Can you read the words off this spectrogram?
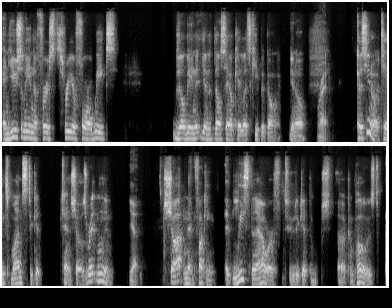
and usually in the first three or four weeks they'll be you know they'll say okay let's keep it going you know Right. because you know it takes months to get 10 shows written and Yeah. shot and then fucking at least an hour or two to get them uh, composed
